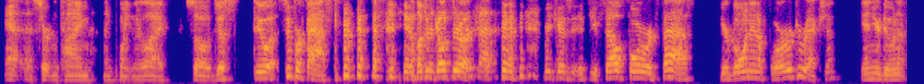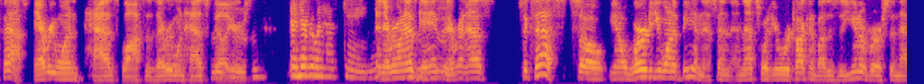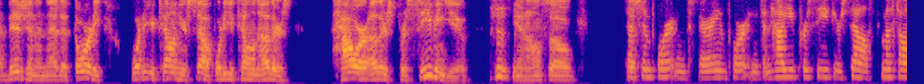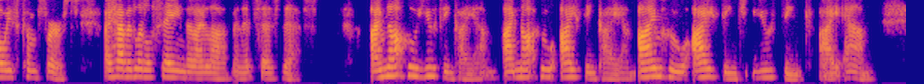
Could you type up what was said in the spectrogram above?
at a certain time and point in their life. So just do it super fast. you know, just go through it. because if you fell forward fast, you're going in a forward direction and you're doing it fast. Everyone has losses, everyone has failures, Mhm. And everyone has gains. and everyone has gains, and Mhm. everyone has success. So, you know, where do you want to be in this? And and that's what you were talking about is the universe and that vision and that authority. What are you telling yourself? What are you telling others? How are others perceiving you? You know, so That's important, very important. And how you perceive yourself must always come first. I have a little saying that I love, and it says this I'm not who you think I am. I'm not who I think I am. I'm who I think you think I am.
